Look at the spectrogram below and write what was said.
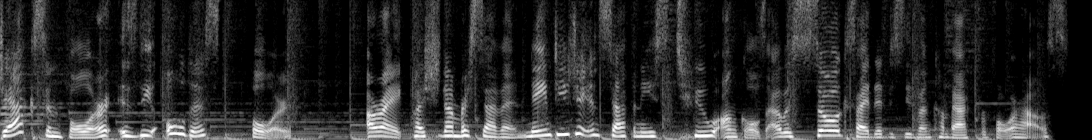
Jackson Fuller is the oldest Fuller. All right, question number seven. Name DJ and Stephanie's two uncles. I was so excited to see them come back for Fuller House.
